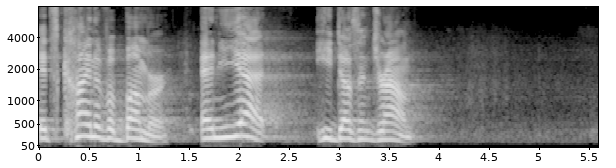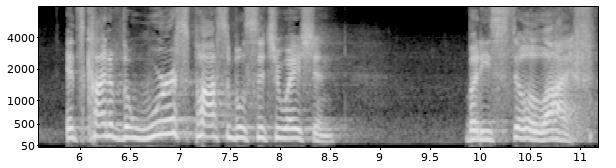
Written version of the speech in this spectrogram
It's kind of a bummer. And yet, he doesn't drown. It's kind of the worst possible situation, but he's still alive.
